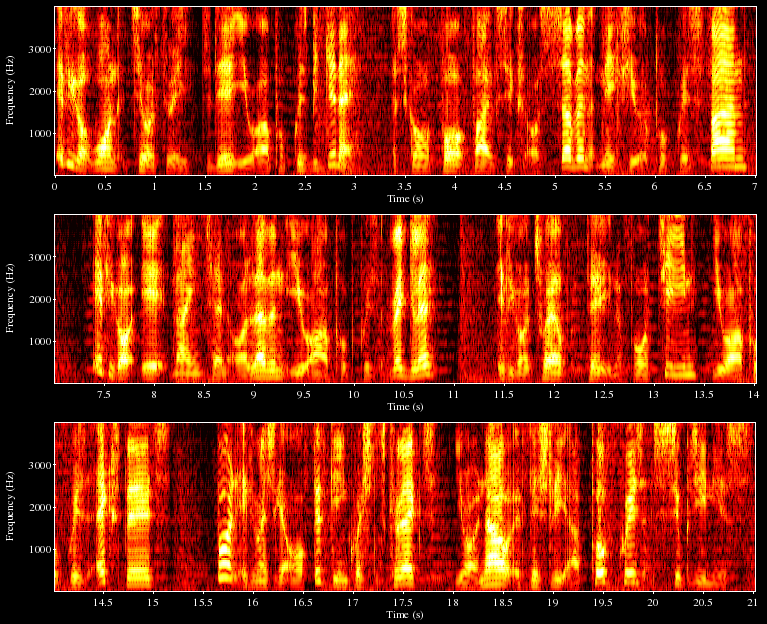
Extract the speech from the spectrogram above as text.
If you got 1, 2, or 3, today you are a pub quiz beginner. A score of 4, 5, 6, or 7 makes you a pub quiz fan, if you got 8, 9, 10 or 11, you are a pub quiz regular. If you got 12, 13 or 14, you are a pub quiz expert. But if you manage to get all 15 questions correct, you are now officially a pub quiz super genius.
